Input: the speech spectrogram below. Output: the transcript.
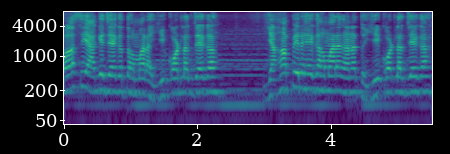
प से आगे जाएगा तो हमारा ये कॉर्ड लग जाएगा। यहाँ पे रहेगा हमारा गाना तो ये कॉर्ड लग जाएगा।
